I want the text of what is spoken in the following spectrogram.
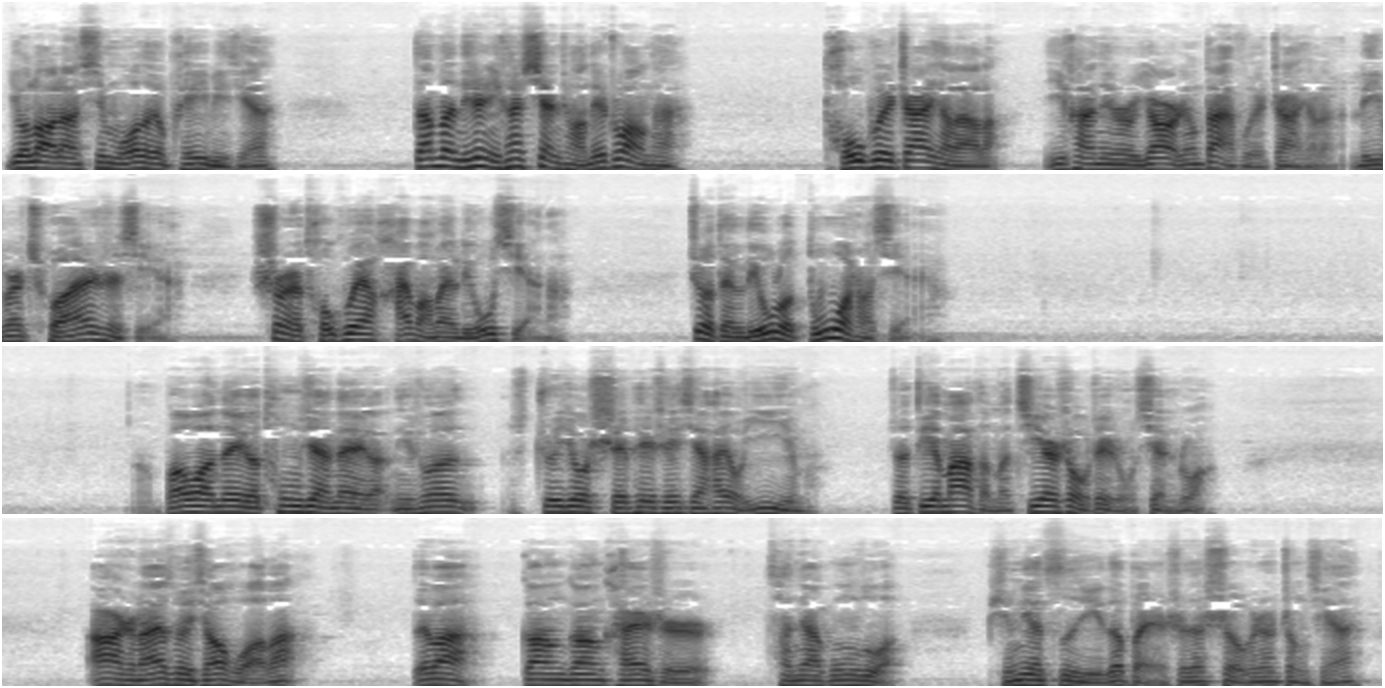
又落辆新摩托，又赔一笔钱。但问题是，你看现场那状态，头盔摘下来了，一看就是幺二零大夫给摘下来，里边全是血，顺着头盔还往外流血呢，这得流了多少血呀？包括那个通县那个，你说追究谁赔谁钱还有意义吗？这爹妈怎么接受这种现状？二十来岁小伙子，对吧？刚刚开始参加工作，凭借自己的本事在社会上挣钱，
